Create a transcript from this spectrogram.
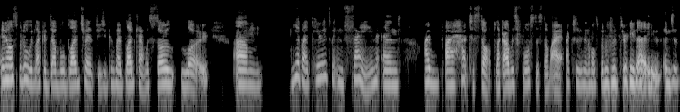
in hospital with like a double blood transfusion because my blood count was so low. Um, yeah, my periods were insane and I I had to stop. Like I was forced to stop. I actually was in hospital for three days and just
